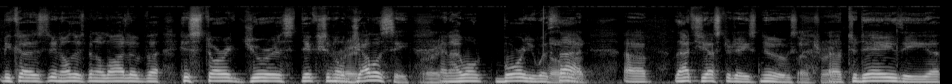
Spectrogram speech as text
because you know there's been a lot of uh, historic jurisdictional right. jealousy, right. and I won't bore you with no, that. Uh, that's yesterday's news. That's right. Uh, today, the uh,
